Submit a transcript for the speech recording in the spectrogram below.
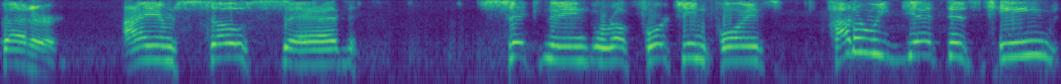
better? I am so sad, sickening. We're up 14 points. How do we get this team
